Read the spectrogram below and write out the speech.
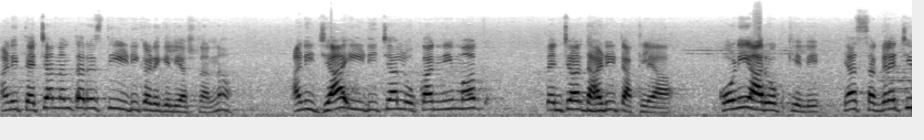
आणि त्याच्यानंतरच ती ईडीकडे गेली असणार ना? आणि ज्या ईडीच्या लोकांनी मग त्यांच्यावर धाडी टाकल्या कोणी आरोप केले ह्या सगळ्याची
